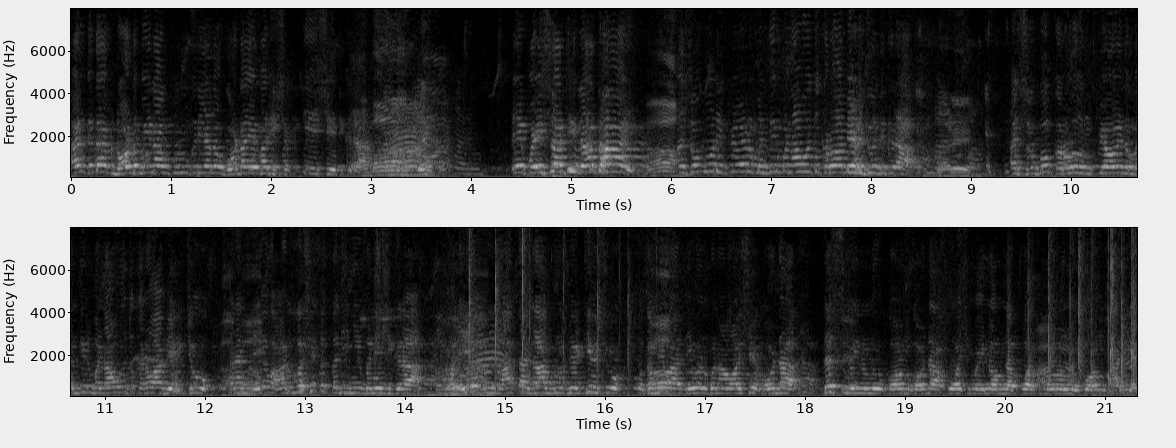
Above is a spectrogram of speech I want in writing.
અને કદાચ દોઢ મહિના પૂરું કરી આલો ઘોડા એ મારી શક્તિ છે દીકરા. એ પૈસાથી ના થાય. સોગો રૂપિયા મંદિર બનાવવું તો કરવા બેસજો દીકરા. મારી સોગો કરોડો રૂપિયા હોય ને મંદિર બનાવવું તો કરવા બેસજો. અને દેવ આડું હશે તો કદી નહીં બને દીકરા. પણ માતા જાગૃત બેઠી છો તો ગમે એવા દેવળ બનાવવા છે ઘોડા દસ મહિનાનું કોમ ઘોડા પાંચ મહિના અમને પાંચ મહિનાનું કોમ ખાલી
